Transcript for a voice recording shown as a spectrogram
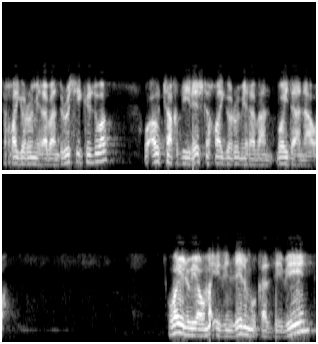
كخوي قروا مهربان دروسي كردوا. وأو تقديرش كخوي قروا مهربان بويدا ناوة ويل يومئذ للمكذبين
